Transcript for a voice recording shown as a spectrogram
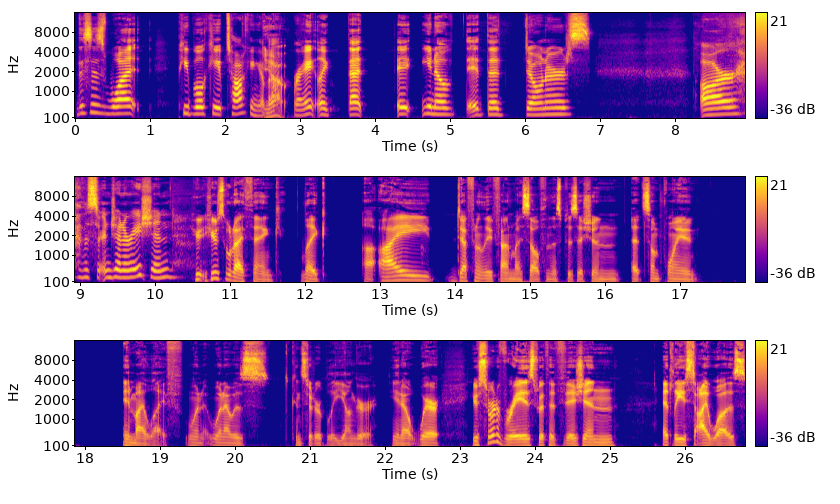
this is what people keep talking about, right? Like that it you know, it, the donors are of a certain generation. Here, here's what I think. Like, uh, I definitely found myself in this position at some point in my life when when I was considerably younger. You know, where you're sort of raised with a vision. At least I was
